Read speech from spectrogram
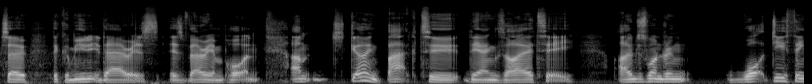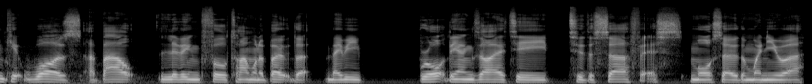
So the community there is is very important. Um, just going back to the anxiety, I'm just wondering, what do you think it was about living full time on a boat that maybe brought the anxiety to the surface more so than when you were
